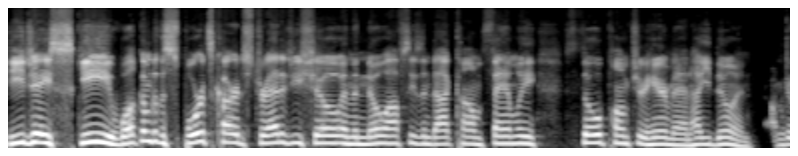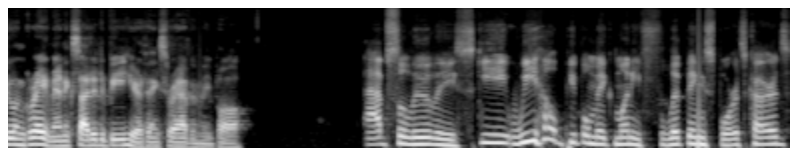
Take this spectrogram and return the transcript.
DJ Skee, welcome to the Sports Card Strategy Show and the NoOffSeason.com family. So pumped you're here, man. How you doing? I'm doing great, man. Excited to be here. Thanks for having me, Paul. Absolutely. Skee, we help people make money flipping sports cards.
